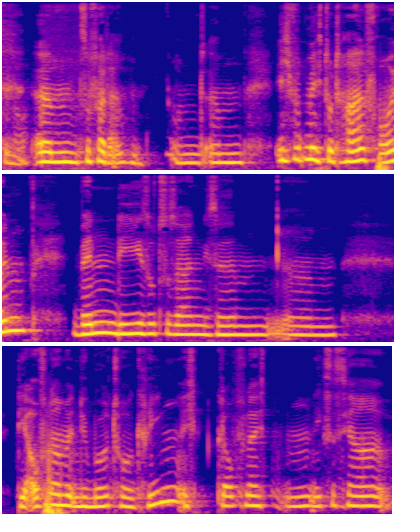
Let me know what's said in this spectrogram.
genau. ähm, zu verdanken. Und ähm, ich würde mich total freuen, wenn die sozusagen diese ähm, die Aufnahme in die World Tour kriegen. Ich glaube vielleicht mh, nächstes Jahr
